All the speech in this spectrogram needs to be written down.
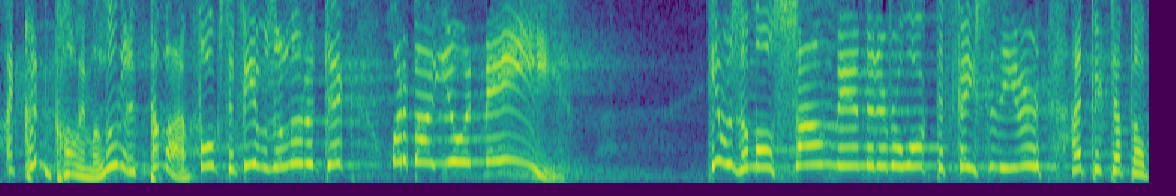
I couldn't call him a lunatic. Come on, folks, if he was a lunatic, what about you and me? He was the most sound man that ever walked the face of the earth. I picked up a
